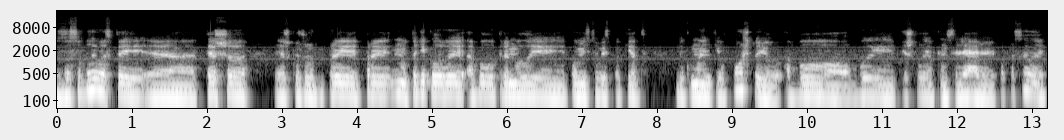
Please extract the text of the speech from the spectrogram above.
З особливостей, е, те, що я ж кажу, при, при ну тоді, коли ви або отримали повністю весь пакет документів поштою, або ви пішли в канцелярію і попросили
